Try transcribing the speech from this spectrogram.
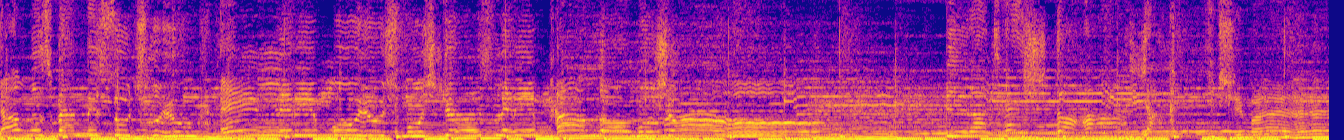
Yalnız ben mi suçluyum? Ellerim uyuşmuş, gözlerim kan dolmuş. Oh, bir ateş daha yak içime.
